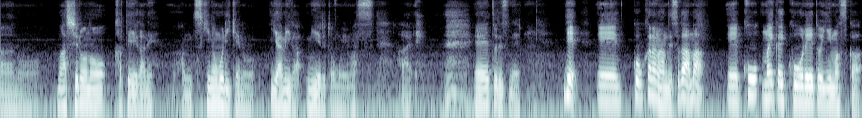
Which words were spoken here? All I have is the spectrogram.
あの真っ白の家庭がねあの月の森家の闇が見えると思います。はい、えーっとですねで、えーここからなんですが、まあえーこう毎回恒例といいますか、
